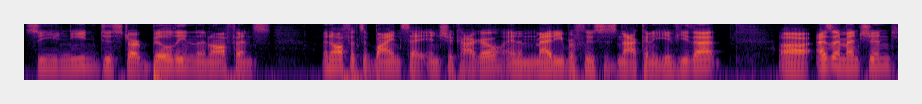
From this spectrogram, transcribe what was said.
So you need to start building an offense, an offensive mindset in Chicago, and Matt Eberflus is not going to give you that. Uh, as I mentioned,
